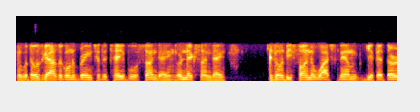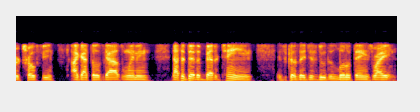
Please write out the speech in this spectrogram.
And what those guys are going to bring to the table Sunday or next Sunday, it's going to be fun to watch them get their third trophy. I got those guys winning. Not that they're the better team, it's because they just do the little things right.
